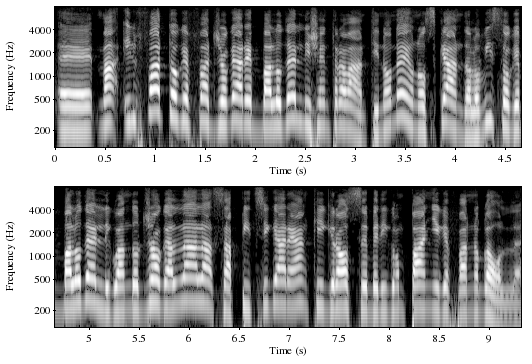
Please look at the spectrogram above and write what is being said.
eh, ma il fatto che fa giocare Balotelli centravanti non è uno scandalo, visto che Balotelli quando gioca all'ala sa pizzicare anche i cross per i compagni che fanno gol.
